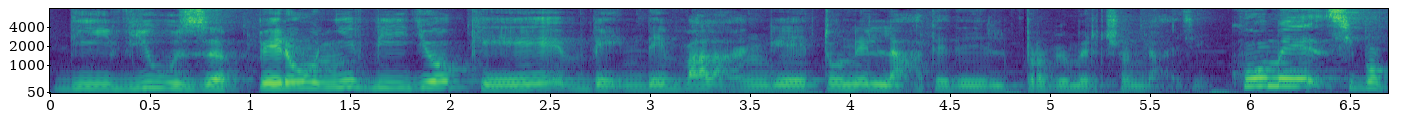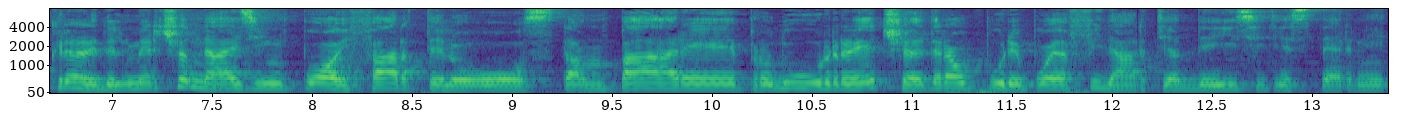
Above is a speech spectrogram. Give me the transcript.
di views per ogni video video che vende valanghe tonnellate del proprio merchandising. Come si può creare del merchandising? Puoi fartelo stampare, produrre, eccetera, oppure puoi affidarti a dei siti esterni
